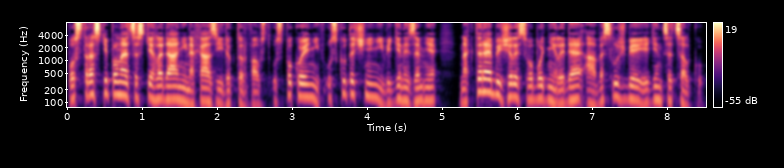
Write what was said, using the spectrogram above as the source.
Po strastiplné cestě hledání nachází doktor Faust uspokojení v uskutečnění vidiny země, na které by žili svobodní lidé a ve službě jedince celku.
